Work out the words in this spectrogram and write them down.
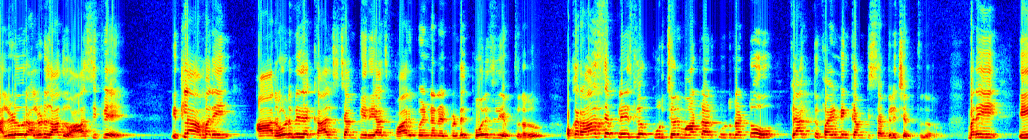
అల్లుడెవరు అల్లుడు కాదు ఆసిఫే. ఇట్లా మరి ఆ రోడ్డు మీద కాల్చి చంపి రియాజ్ పారిపోయింది అనేటువంటిది పోలీసులు చెప్తున్నారు. ఒక రహస్య ప్లేస్లో కూర్చొని మాట్లాడుకుంటున్నట్టు ఫ్యాక్ట్ ఫైండింగ్ కమిటీ సభ్యులు చెప్తున్నారు. మరి ఈ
